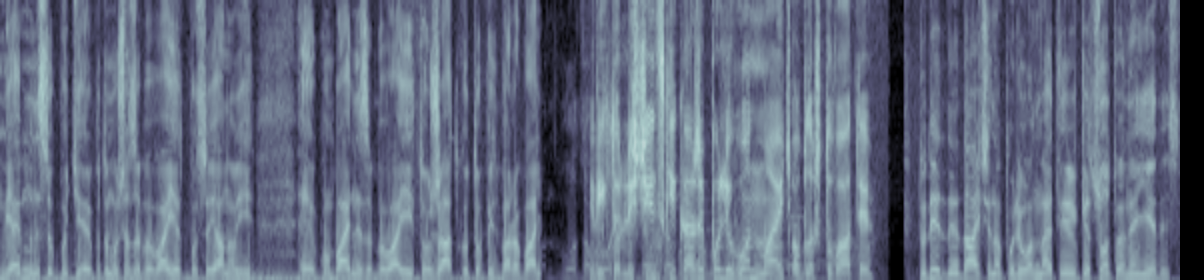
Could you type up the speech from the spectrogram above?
Я їм несу потери, тому що забиває постійно і е, комбайни забиває, і то жатку, то під барабан. Віктор Ліщинський каже, полігон мають облаштувати. Туди далі на полігон, метрів 500 певне є десь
